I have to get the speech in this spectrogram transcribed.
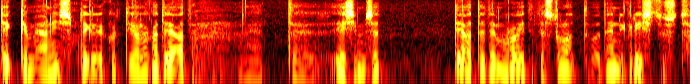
tekkemehhanism tegelikult ei ole ka teada et äh, esimesed teated hemoroididest ulatuvad enne Kristust,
